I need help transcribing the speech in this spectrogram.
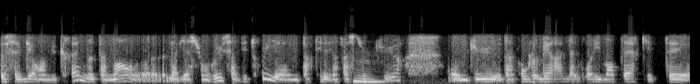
de cette guerre en Ukraine, notamment euh, l'aviation russe a détruit une partie des infrastructures du d'un conglomérat de l'agroalimentaire qui était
